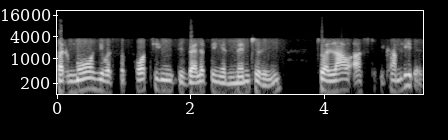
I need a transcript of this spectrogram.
but more he was supporting, developing, and mentoring to allow us to become leaders.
